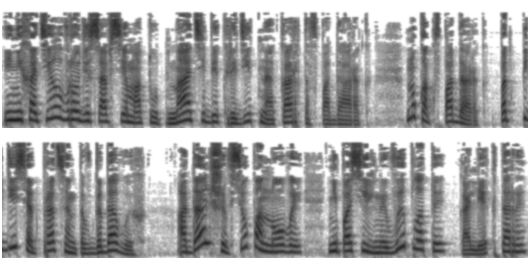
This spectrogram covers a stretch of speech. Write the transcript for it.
И не хотел вроде совсем, а тут на тебе кредитная карта в подарок. Ну как в подарок, под 50% годовых. А дальше все по новой. Непосильные выплаты, коллекторы.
